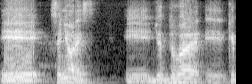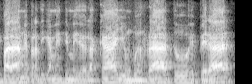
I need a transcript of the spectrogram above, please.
Eh, señores, yo tuve que pararme prácticamente en medio de la calle un buen rato, esperar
